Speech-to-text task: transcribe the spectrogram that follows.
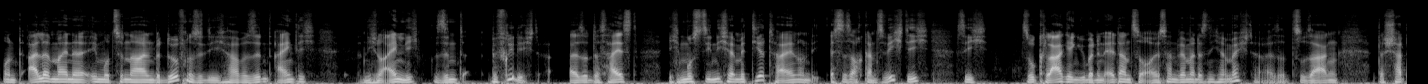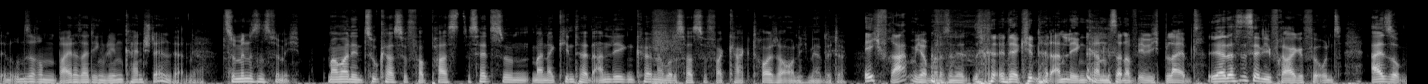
und alle meine emotionalen Bedürfnisse, die ich habe, sind eigentlich nicht nur eigentlich, sind befriedigt. Also das heißt, ich muss die nicht mehr mit dir teilen und es ist auch ganz wichtig, sich so klar gegenüber den Eltern zu äußern, wenn man das nicht mehr möchte. Also zu sagen, das hat in unserem beiderseitigen Leben keinen Stellenwert mehr. Zumindest für mich. Mama, den Zug hast du verpasst. Das hättest du in meiner Kindheit anlegen können, aber das hast du verkackt. Heute auch nicht mehr, bitte. Ich frage mich, ob man das in der, in der Kindheit anlegen kann und es dann auf ewig bleibt. Ja, das ist ja die Frage für uns. Also,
